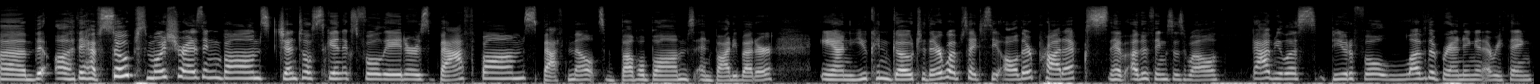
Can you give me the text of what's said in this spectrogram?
um, they, uh, they have soaps, moisturizing balms, gentle skin exfoliators, bath bombs, bath melts, bubble bombs, and body butter. And you can go to their website to see all their products. They have other things as well. Fabulous, beautiful, love the branding and everything.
